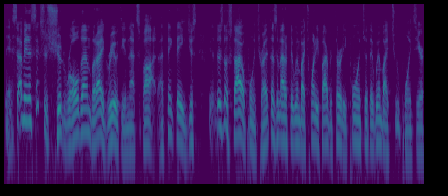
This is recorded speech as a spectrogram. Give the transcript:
Yes, I mean the Sixers should roll them, but I agree with you in that spot. I think they just there's no style points, right? It doesn't matter if they win by 25 or 30 points, or if they win by two points here.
